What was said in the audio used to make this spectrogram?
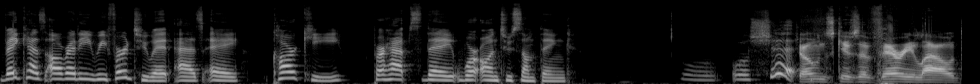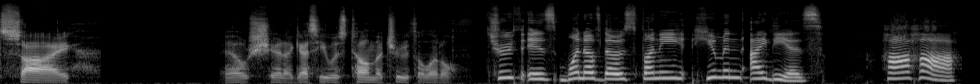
Vake has already referred to it as a car key. Perhaps they were onto something. Well, well shit. Jones gives a very loud sigh. Oh shit, I guess he was telling the truth a little. Truth is one of those funny human ideas. Ha ha.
